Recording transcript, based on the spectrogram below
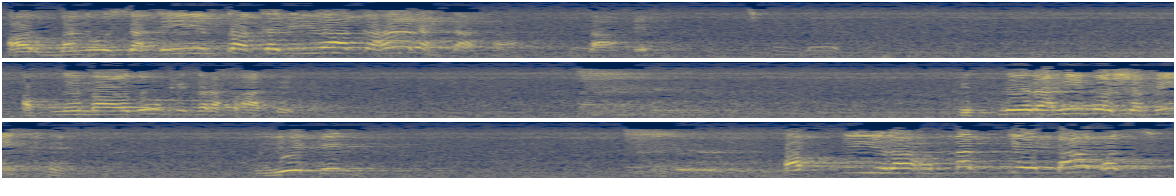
اور بنو ثقیف کا قبیلہ کہاں رہتا تھا؟ داخل۔ اپنے موضوع کی طرف آتے تھے کتنے رحیم و شفیق ہیں، لیکن اپنی رحمت کے باوجود،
